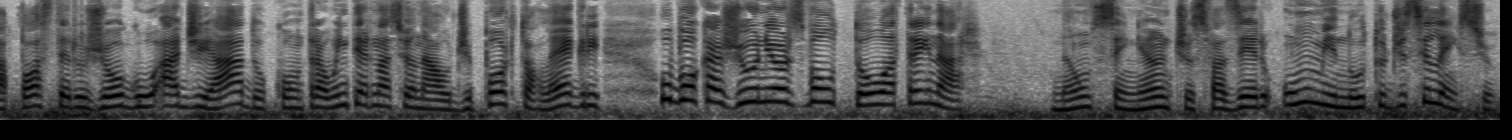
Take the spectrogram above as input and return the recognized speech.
Após ter o jogo adiado contra o Internacional de Porto Alegre, o Boca Juniors voltou a treinar. Não sem antes fazer um minuto de silêncio.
